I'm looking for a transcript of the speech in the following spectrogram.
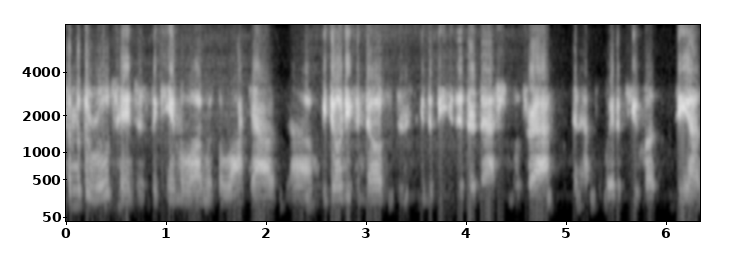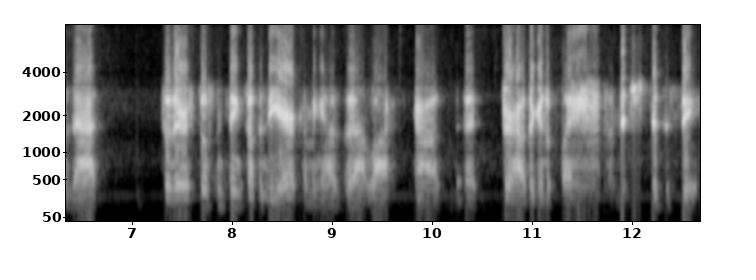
some of the rule changes that came along with the lockout. Um, we don't even know if there's going to be an international draft. We're going to have to wait a few months to see on that. So there are still some things up in the air coming out of that lockout that sure how they're going to play. I'm interested to see.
